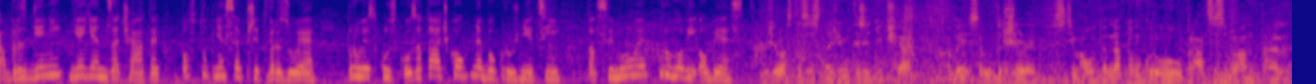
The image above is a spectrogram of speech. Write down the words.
A brzdění je jen začátek, postupně se přitvrzuje. Průjezd kluskou zatáčkou nebo kružnicí. Ta simuluje kruhový objezd. Takže vlastně se snažím ty řidiče, aby se udrželi s tím autem na tom kruhu, práce s volantem,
